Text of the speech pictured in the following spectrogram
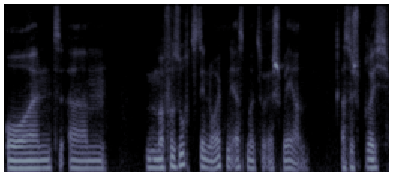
Und ähm, man versucht es den Leuten erstmal zu erschweren. Also sprich,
